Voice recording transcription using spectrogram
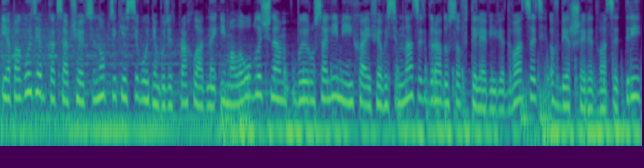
И о погоде, как сообщают синоптики, сегодня будет прохладно и малооблачно. В Иерусалиме и Хайфе 18 градусов, в Тель-Авиве 20, в Бершеве 23,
